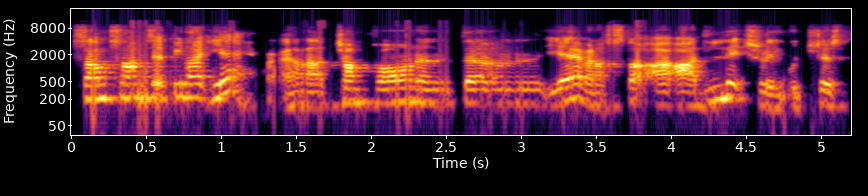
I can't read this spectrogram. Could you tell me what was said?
sometimes they'd be like, yeah, and I'd jump on and um, yeah, and I start. I, I literally would just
